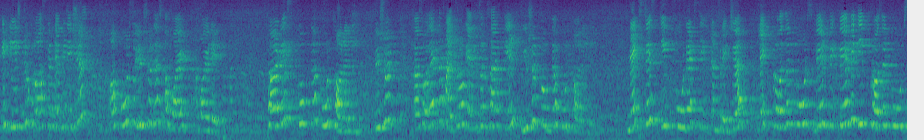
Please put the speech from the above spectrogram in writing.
It leads to cross contamination of food so you should just avoid avoid it. Third is cook the food thoroughly. You should uh, so that the microorganisms are killed. You should cook the food thoroughly. Next is keep food at safe temperature. Like frozen foods, where where we keep frozen foods?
